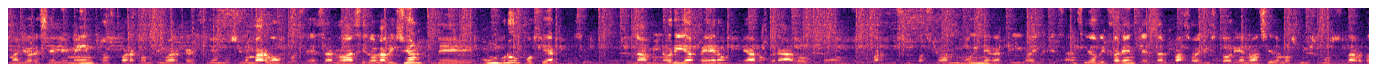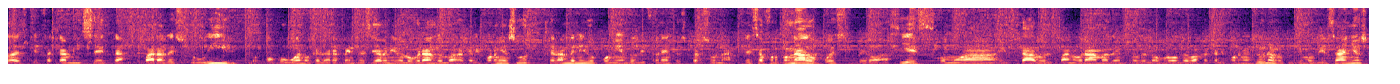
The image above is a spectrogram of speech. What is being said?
mayores elementos para continuar creciendo. Sin embargo, pues esa no ha sido la visión de un grupo, ¿cierto? Una minoría, pero que ha logrado con su participación muy negativa y que han sido diferentes al paso de la historia, no han sido los mismos. La verdad es que esa camiseta para destruir lo poco bueno que de repente se ha venido logrando en Baja California Sur, se la han venido poniendo diferentes personajes. Desafortunado pues, pero así es como ha estado el panorama dentro del logro de Baja California Sur en los últimos 10 años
